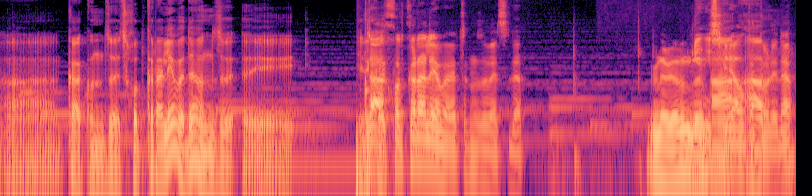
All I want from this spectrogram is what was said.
а, как он называется? «Ход королевы», да? Он называется? Или Да, как? «Ход королевы» это называется, да. Наверное, да. Мини-сериал, А, а- который, да?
